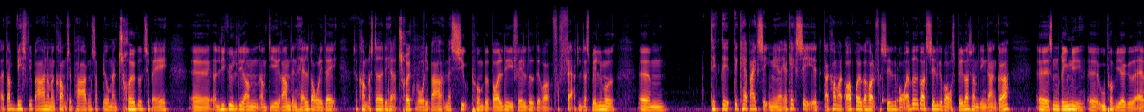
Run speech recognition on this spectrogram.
at der vidste vi bare, at når man kom til parken, så blev man trykket tilbage. Øh, og ligegyldigt om, om de ramte en halvdårlig dag, så kom der stadig det her tryk, hvor de bare massivt pumpede bolde i feltet. Det var forfærdeligt at spille imod. Øh, det, det, det kan jeg bare ikke se mere. Jeg kan ikke se, at der kommer et oprykkerhold fra Silkeborg. Jeg ved godt, at Silkeborg spiller, som de engang gør, øh, sådan rimelig øh, upåvirket af,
